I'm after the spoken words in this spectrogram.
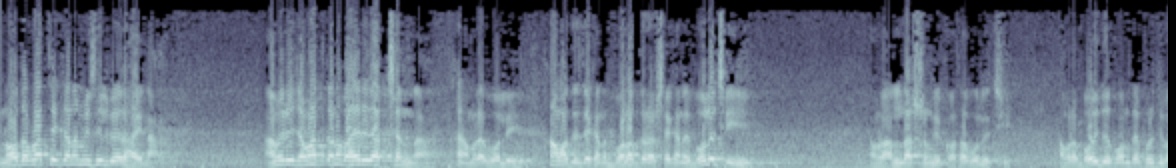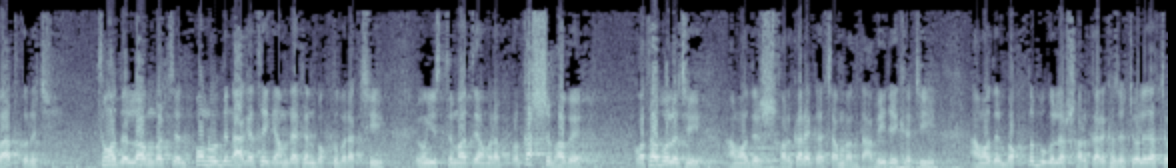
নদাবাদ থেকে কেন মিছিল বের হয় না? আমির জামাত কেন বাইরে যাচ্ছেন না? আমরা বলি, আমাদের যেখানে বলার দ্বারা সেখানে বলেছি। আমরা আল্লাহর সঙ্গে কথা বলেছি। আমরা বৈধ পন্থায় প্রতিবাদ করেছি। তোমাদের লং মার্চের পনেরো দিন আগে থেকে আমরা এখানে বক্তব্য রাখছি এবং ইস্তেমাতে আমরা প্রকাশ্যভাবে কথা বলেছি, আমাদের সরকারের কাছে আমরা দাবি রেখেছি, আমাদের বক্তব্যগুলো সরকারের কাছে চলে যাচ্ছে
